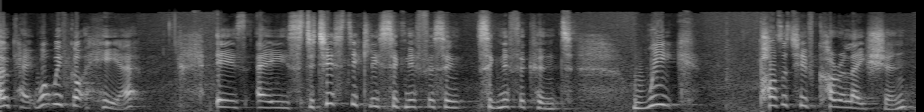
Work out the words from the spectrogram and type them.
Okay, what we've got here is a statistically significant, significant weak positive correlation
